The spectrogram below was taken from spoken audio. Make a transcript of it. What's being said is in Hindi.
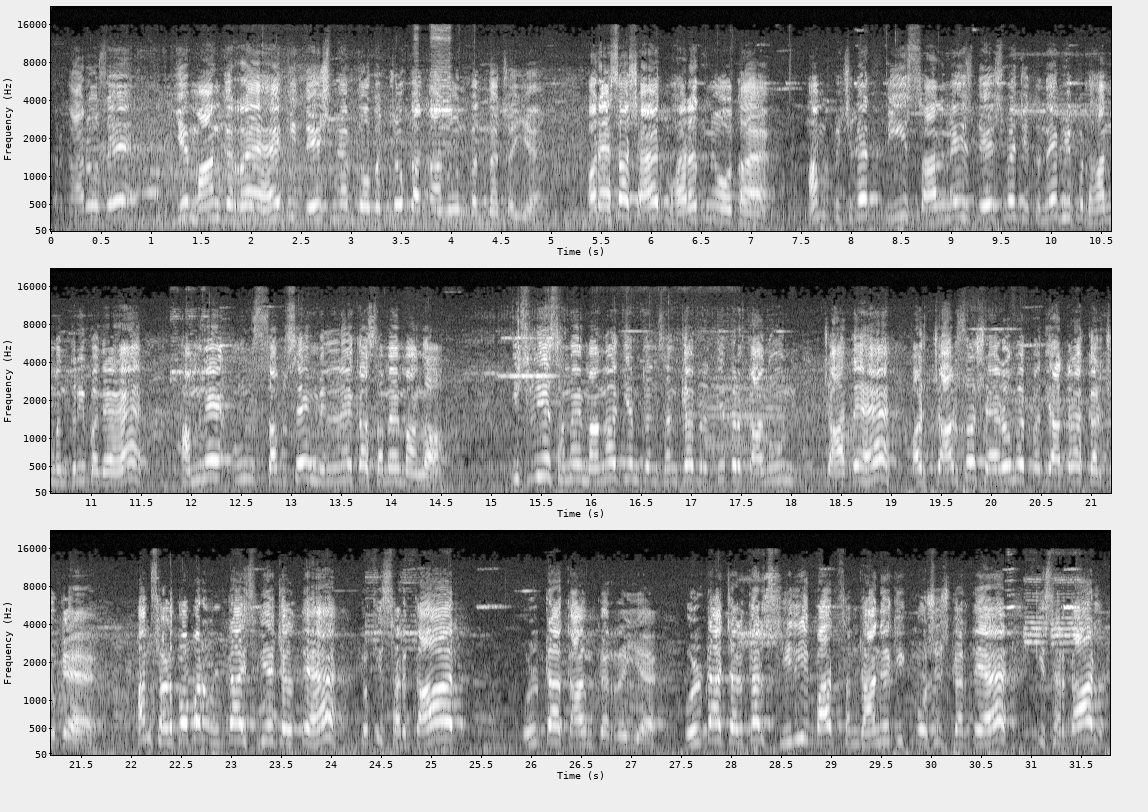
सरकारों से ये मांग कर रहे हैं कि देश में अब दो बच्चों का कानून बनना चाहिए और ऐसा शायद भारत में होता है। हम पिछले 30 साल में इस देश में जितने भी प्रधानमंत्री बने हैं, हमने उन सबसे मिलने का समय मांगा। इसलिए समय मांगा कि हम जनसंख्या वृद्धि पर कानून चाहते हैं और 400 शहरों में पदयात्रा कर चुके हैं। हम सड़कों पर उल्टा इसलिए चलते हैं क्योंकि सरकार उल्टा काम कर रही है। उल्टा चलकर सीधी बात समझाने की कोशिश करते हैं कि सरकार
